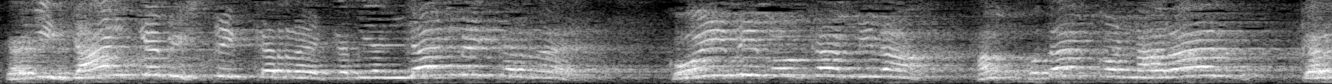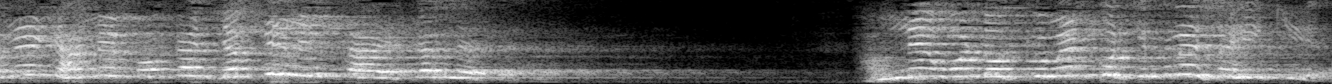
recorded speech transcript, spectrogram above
کبھی جان کے مسٹیک کر رہے ہیں، کبھی انجان میں کر رہے ہیں۔ کوئی بھی موقع ملا، ہم خدا کو ناراض کرنے کا ہمیں موقع جب بھی ملتا ہے، کر لیتے ہیں۔ ہم نے وہ ڈاکیومنٹ کو کتنے صحیح کیے؟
